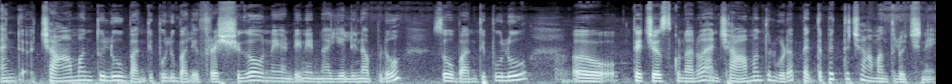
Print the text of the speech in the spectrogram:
అండ్ చామంతులు బంతిపూలు భలే ఫ్రెష్గా ఉన్నాయండి నిన్న వెళ్ళినప్పుడు. సో బంతిపూలు తెచ్చేసుకున్నాను. అండ్ చామంతులు కూడా పెద్ద పెద్ద చామంతులు వచ్చినాయి.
